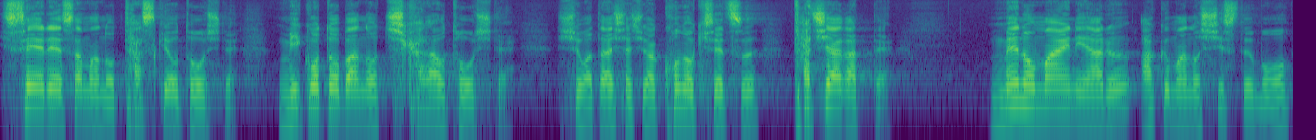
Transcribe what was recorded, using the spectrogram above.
聖霊様の助けを通して、御言葉の力を通して、主私たちはこの季節立ち上がって、目の前にある悪魔のシステムを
